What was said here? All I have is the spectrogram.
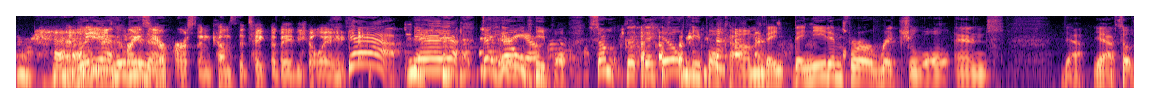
And an Lydia, even who do you crazier know? person comes to take the baby away. Yeah, yeah, yeah. The hill people. Some the, the hill people come. They they need him for a ritual, and yeah, yeah. So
